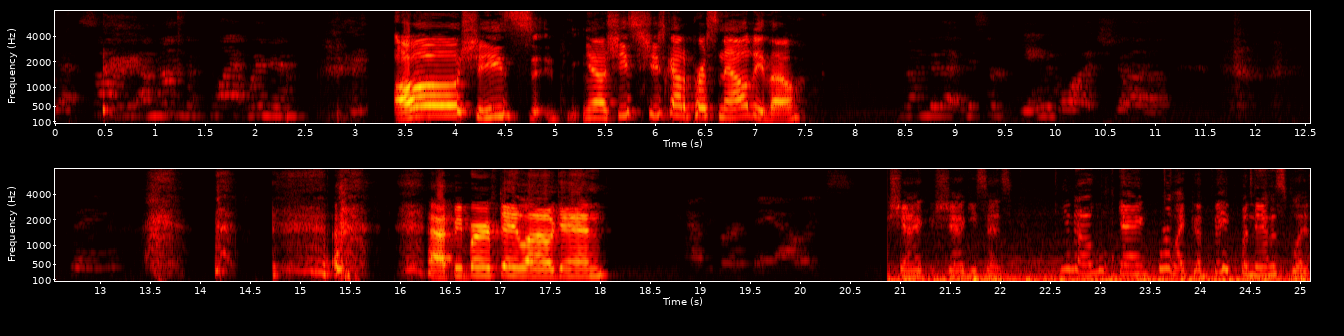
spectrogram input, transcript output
Yeah, sorry, I'm not into flat women. Oh, she's you know, she's she's got a personality though. Not into that Mr. Game and Watch uh, thing. Happy birthday, Logan. Happy birthday, Alex. Shag Shaggy says, "You know, gang, we're like a big banana split.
